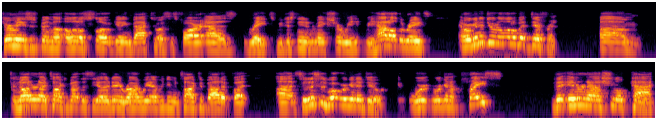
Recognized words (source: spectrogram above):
Germany's just been a, little slow getting back to us as far as rates. We just needed to make sure we we had all the rates, and we're going to do it a little bit different. Um, Nader and I talked about this the other day. Ron, we haven't even talked about it, but uh, so this is what we're going to do. We're we're going to price the international pack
